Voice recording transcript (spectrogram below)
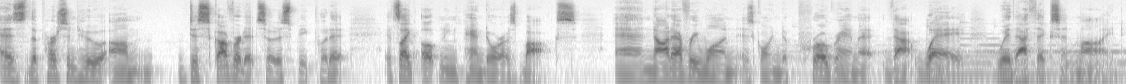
as the person who um, discovered it, so to speak, put it, it's like opening Pandora's box and not everyone is going to program it that way with ethics in mind.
